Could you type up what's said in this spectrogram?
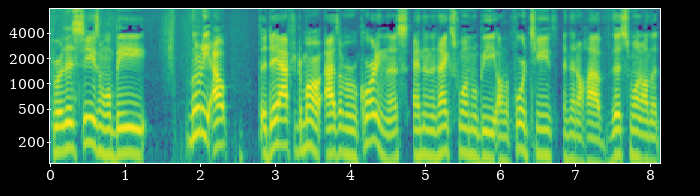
for this season will be literally out the day after tomorrow as I'm recording this, and then the next one will be on the 14th, and then I'll have this one on the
